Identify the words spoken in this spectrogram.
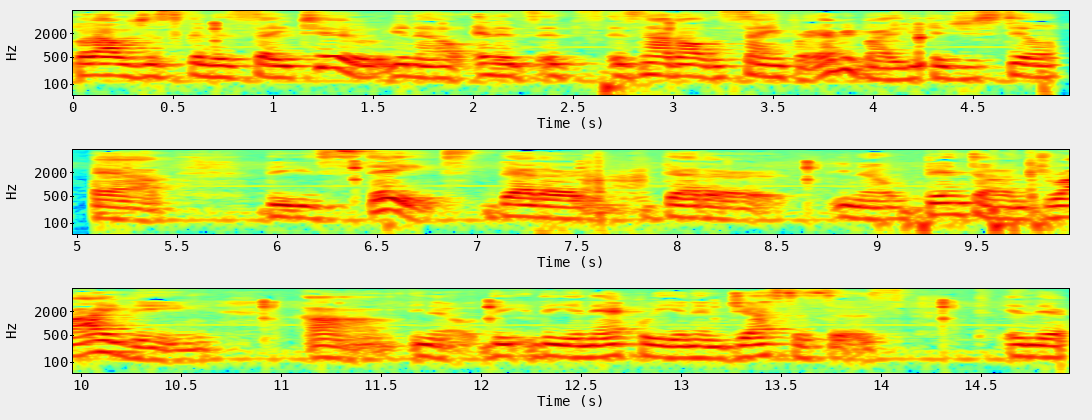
But I was just going to say too. You know, and it's it's it's not all the same for everybody because you still have these states that are that are you know bent on driving um, you know the the inequity and injustices in their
